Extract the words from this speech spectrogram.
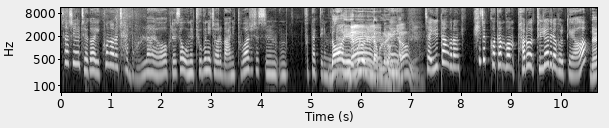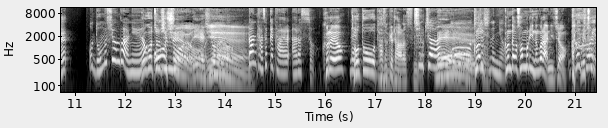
사실 제가 이 코너를 잘 몰라요. 그래서 오늘 두 분이 저를 많이 도와주셨으면 부탁드립니다. 아, 예, 네, 물론입니다, 물론입니다. 네. 자, 일단 그럼 퀴즈 컷 한번 바로 들려드려 볼게요. 네. 어, 너무 쉬운 거 아니에요? 이거 좀 오, 쉽네요. 예, 쉬워요. 예. 난 다섯 개 다 알았어. 그래요? 네. 저도 다섯 개 다 알았습니다. 진짜요? 네. 오, 그런, 씨는요? 그런다고 선물이 있는 건 아니죠? 저, 우리 저희,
